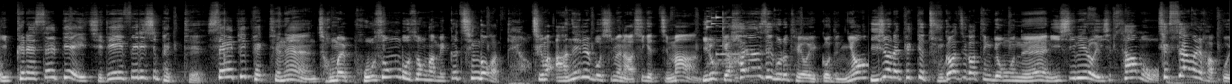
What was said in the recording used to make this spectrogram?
입큰의 셀피 HD 피니시 팩트. 셀피 팩트는 정말 보송보송함이 끝인 것 같아요. 지금 안에를 보시면 아시겠지만 이렇게 하얀색으로 되어 있거든요. 이전에 팩트 두 가지 같은 경우는 21호, 23호 색상을 갖고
